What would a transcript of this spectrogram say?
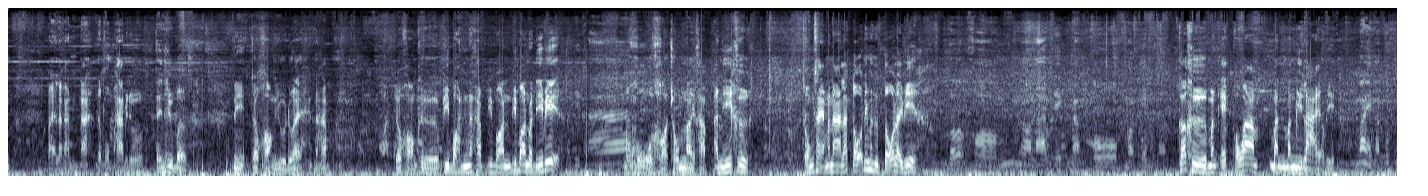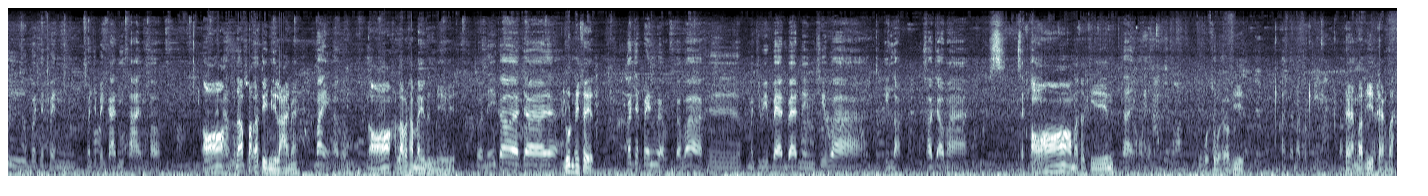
ไปแล้วกันนะ เดี๋ยวผมพาไปดูเต็นท์ฮิวเบิร์กนี่เจ้าของอยู่ด้วยนะครับ เจ้าของคือพี่บอลนะครับ พี่บอลพี่บอลสวัสดีพี่สวัสดีครับโอ้โหขอชมหน่อยครับ อันนี้คือสงสัยมานานแล้วโต๊ะนี่มันคือโต๊ะอะไรพี่โต๊ะของนอรัสเอ็กกับโอมอเทนครับก็คือมันเอ็กเพราะว่ามันมันมีลายเหรอพี่ไม่ครับก็คือ มันจะเป็นมันจะเป็นการดีไซน์ของเขา อ๋อ แล้วปกติมีลายไหมไม่ครับผม อ๋อ แล้วทำไมถึงมีพี่ส่วนนี้ก็จะรุ่นพิเศษ ก็จะเป็นแบบแบบว่าคือมันจะมีแบรนด์แบรนด์หนึ่งชื่อว่าตุกินหลอดเขาจะเอามาสกรีอ๋อนมาสกรีนได้ครับผมโอ้โหสวยว่ะพี่เขาจะมาสกรีนแพงป่ะพี่แพงป่ะ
